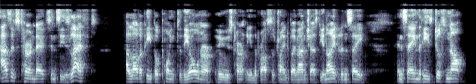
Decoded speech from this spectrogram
as it's turned out since he's left, a lot of people point to the owner who's currently in the process of trying to buy Manchester United and say, and saying that he's just not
